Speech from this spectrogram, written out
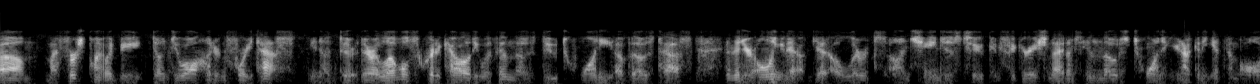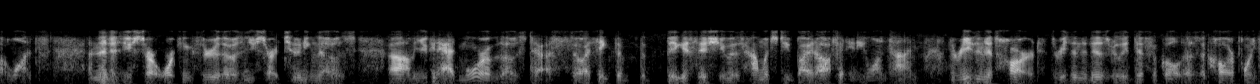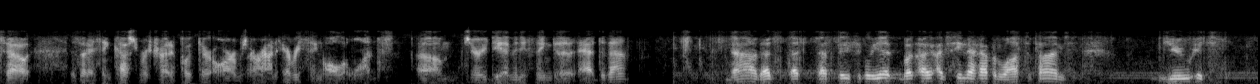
Um, my first point would be don't do all 140 tests. You know, there, there, are levels of criticality within those. Do 20 of those tests, and then you're only going to get alerts on changes to configuration items in those 20. You're not going to get them all at once. And then as you start working through those and you start tuning those, um, you can add more of those tests. So I think the, the biggest issue is how much do you bite off at any one time. The reason it's hard, the reason it is really difficult, as the caller points out, is that I think customers try to put their arms around everything all at once. Um, Jerry, do you have anything to add to that? No, that's that's that's basically it. But I, have seen that happen lots of times. You, it's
